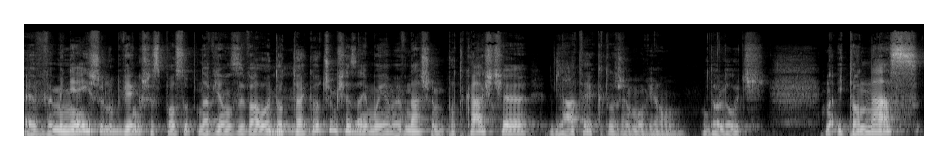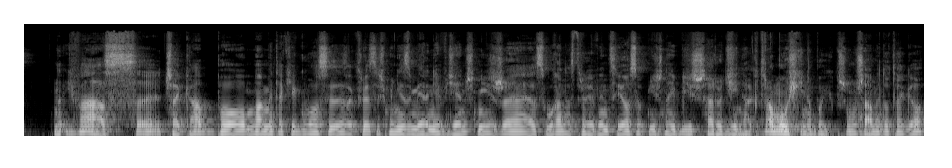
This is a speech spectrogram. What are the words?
w mniejszy lub większy sposób nawiązywały do tego, czym się zajmujemy w naszym podcaście dla tych, którzy mówią do ludzi. No i to nas, no i Was czeka, bo mamy takie głosy, za które jesteśmy niezmiernie wdzięczni, że słucha nas trochę więcej osób niż najbliższa rodzina, która musi, no bo ich przymuszamy do tego.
